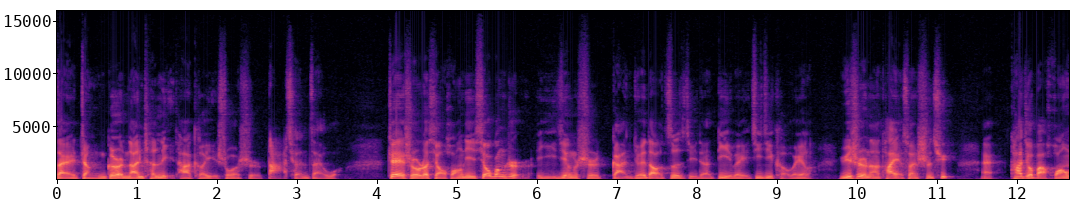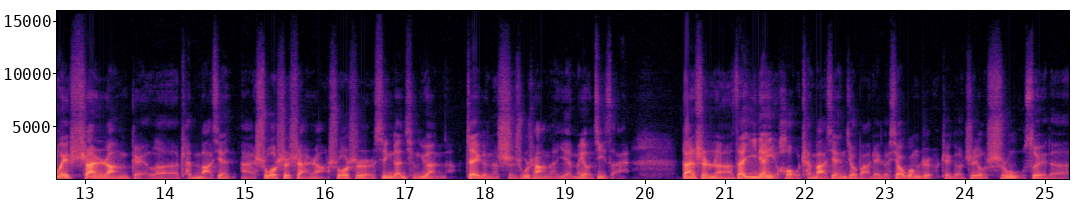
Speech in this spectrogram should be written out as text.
在整个南陈里，他可以说是大权在握。这时候的小皇帝萧光志已经是感觉到自己的地位岌岌可危了，于是呢，他也算识趣，哎，他就把皇位禅让给了陈霸先，哎，说是禅让，说是心甘情愿的，这个呢，史书上呢也没有记载。但是呢，在一年以后，陈霸先就把这个萧光志这个只有十五岁的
